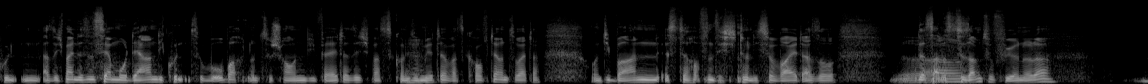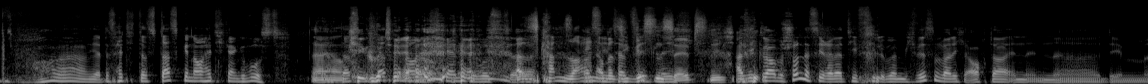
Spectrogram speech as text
Kunden, also ich meine, es ist ja modern, die Kunden zu beobachten und zu schauen, wie verhält er sich, was konsumiert er, was kauft er und so weiter. Und die Bahn ist da offensichtlich noch nicht so weit, also das alles zusammenzuführen, oder? Ja, das hätte ich, das, das genau hätte ich gern gewusst. Ja, ja, das, okay, gut. Das genau hätte ich gerne gewusst. Also äh, es kann sein, was aber sie wissen es selbst nicht. Also ich glaube schon, dass sie relativ viel über mich wissen, weil ich auch da in, in äh, dem äh,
